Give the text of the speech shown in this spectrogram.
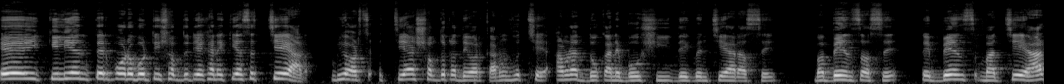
এই ক্লিয়েন্টের পরবর্তী শব্দটি এখানে কি আছে? চেয়ার ভিওর্স চেয়ার শব্দটা দেওয়ার কারণ হচ্ছে আমরা দোকানে বসি, দেখবেন চেয়ার আছে বা বেঞ্চ আছে। তো বেঞ্চ বা চেয়ার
